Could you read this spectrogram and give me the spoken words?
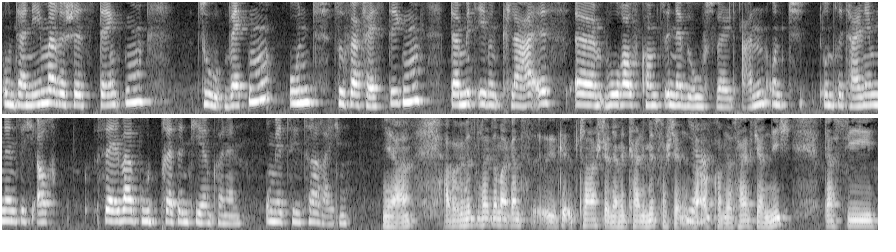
unternehmerisches Denken zu wecken und zu verfestigen, damit eben klar ist, äh, worauf kommt es in der Berufswelt an und unsere Teilnehmenden sich auch selber gut präsentieren können, um ihr Ziel zu erreichen. Ja, aber wir müssen vielleicht nochmal ganz äh, klarstellen, damit keine Missverständnisse ja. aufkommen. Das heißt ja nicht, dass Sie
